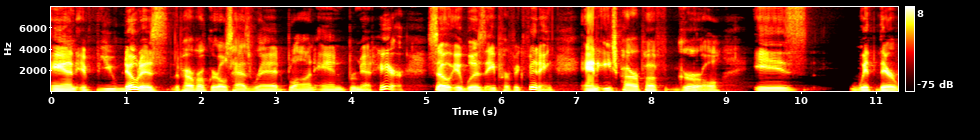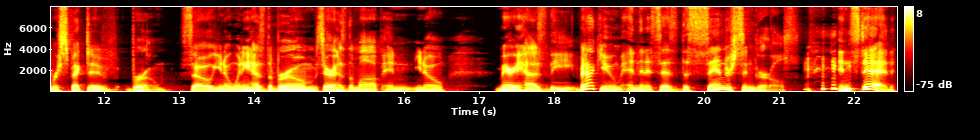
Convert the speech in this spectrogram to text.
And if you notice the powerpuff girls has red blonde and brunette hair. So it was a perfect fitting. And each powerpuff girl is with their respective broom. So, you know, Winnie has the broom, Sarah has the mop, and, you know, Mary has the vacuum. And then it says the Sanderson girls instead.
